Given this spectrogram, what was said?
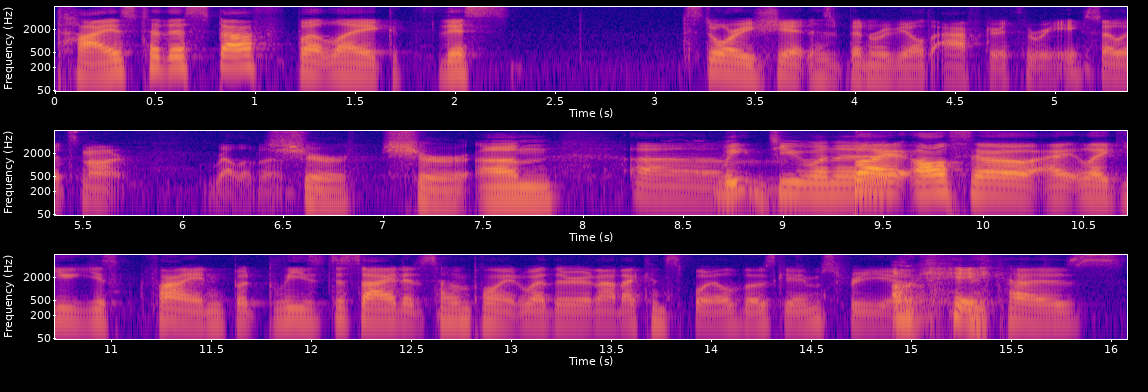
ties to this stuff, but like this story shit has been revealed after three, so it's not relevant. Sure, sure. Um, Um, Wait, do you want to? but also, I like you just fine, but please decide at some point whether or not I can spoil those games for you. Okay. Because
